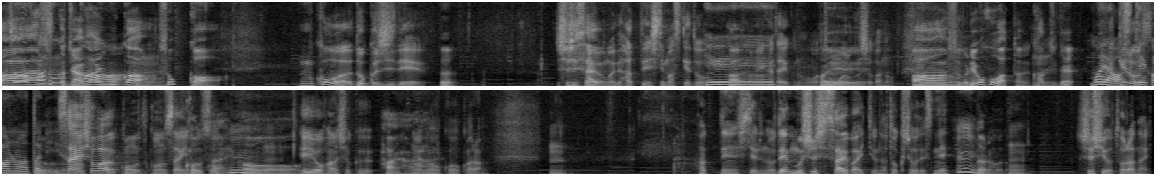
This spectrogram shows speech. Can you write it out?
ああそか。そうっかじゃがいもか、うん。そっか。向こうは独自でうん。種子栽培まで発展してますけど、アメリカえ大陸の方はトウモロコシとかの。ああ、うんそうか両方あったね感じね、マヤアステカのあたりで。すか最初は根根菜農耕根菜、うん。栄養繁殖はいはいの農はい。耕から、うん、発展しているので無種子栽培っていうのは特徴ですね、うん。なるほど、うん、種子を取らない、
